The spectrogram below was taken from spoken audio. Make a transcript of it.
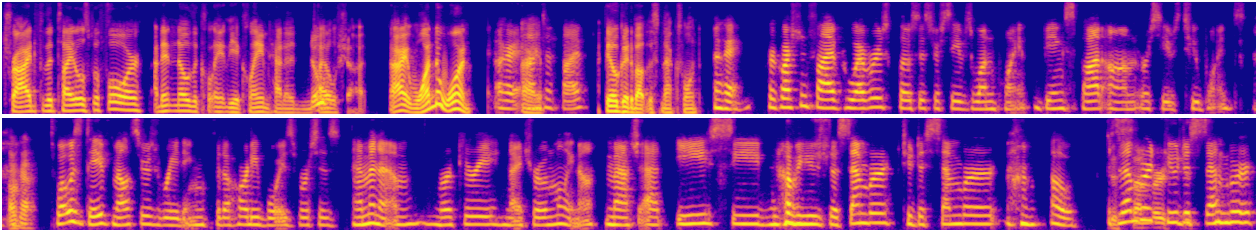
tried for the titles before. I didn't know the cla- the acclaimed had a Nope. title shot. All right, one to one. All right, All on right. to five. I feel good about this next one. Okay. For question five, whoever is closest receives one point. Being spot on receives two points. Okay. What was Dave Meltzer's rating for the Hardy Boys versus MNM, Mercury, Nitro, and Melina match at ECW's December to December? oh, December, December to to- December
